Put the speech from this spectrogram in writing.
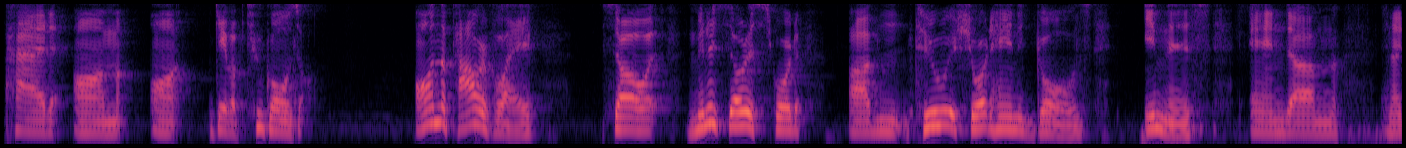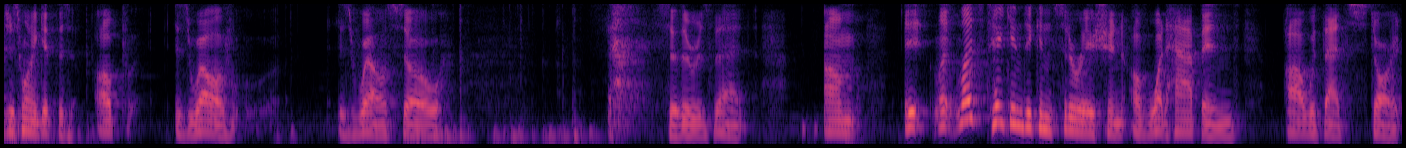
had um on gave up two goals on the power play. So Minnesota scored um, two shorthanded goals in this, and um, and I just want to get this up as well of, as well. So so there was that. Um, it, let, us take into consideration of what happened uh, with that start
